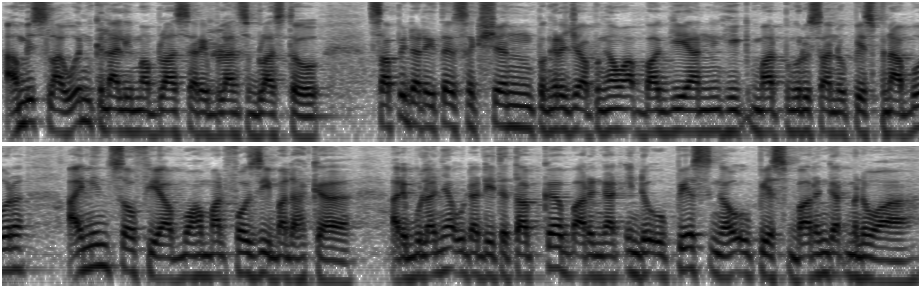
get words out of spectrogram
ambil selawun kena 15 hari bulan 11 tu. Sapi Director Seksyen Pengerja Pengawal Bagian Hikmat Pengurusan UPS Penabur Ainin Sofia Muhammad Fauzi Madahka. Hari bulannya sudah ditetapkan Barengat Indo Upis ngau Upis Barengat Menua.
